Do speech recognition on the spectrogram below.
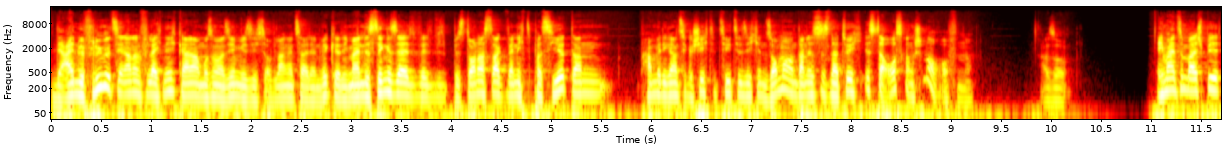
der eine beflügelt den anderen vielleicht nicht. Keine Ahnung, muss man mal sehen, wie sich auf lange Zeit entwickelt. Ich meine, das Ding ist ja, bis Donnerstag, wenn nichts passiert, dann haben wir die ganze Geschichte, zieht sie sich in Sommer und dann ist es natürlich, ist der Ausgang schon auch offen. Ne? Also. Ich meine zum Beispiel,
